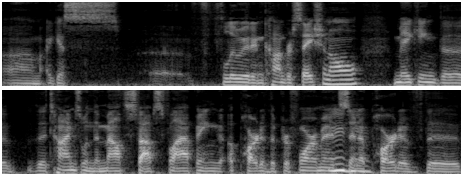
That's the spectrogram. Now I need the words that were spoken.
um, I guess, uh, fluid and conversational, making the the times when the mouth stops flapping a part of the performance and a part of the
